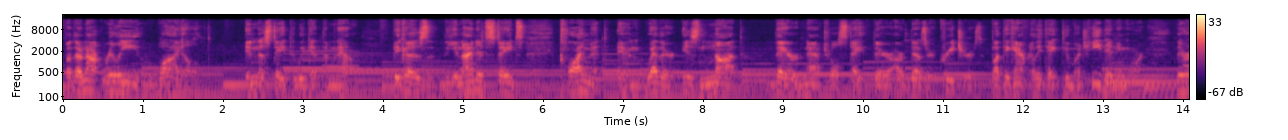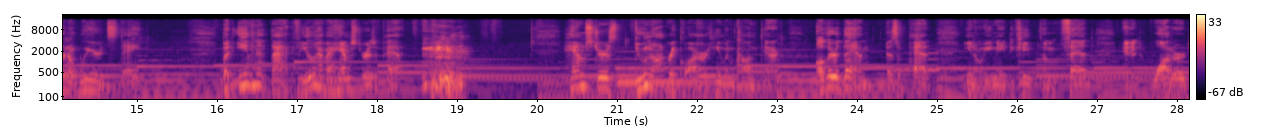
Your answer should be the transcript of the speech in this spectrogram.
but they're not really wild in the state that we get them now. Because the United States climate and weather is not their natural state. There are desert creatures, but they can't really take too much heat anymore. They're in a weird state. But even at that, if you have a hamster as a pet, hamsters do not require human contact other than as a pet. You know, you need to keep them fed and watered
